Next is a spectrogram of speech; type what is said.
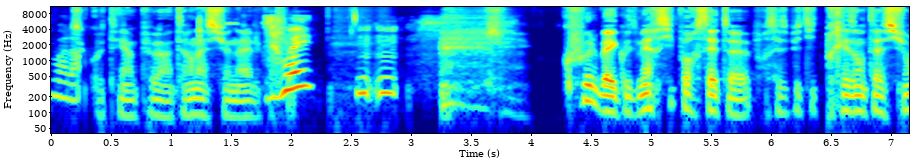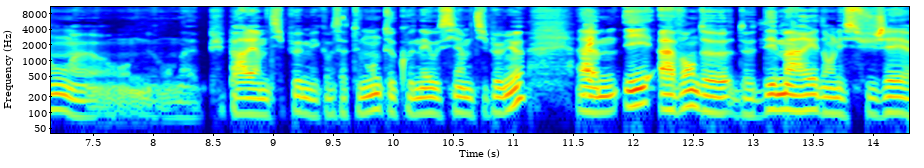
Voilà. Ce côté un peu international. Oui. Mmh. Cool, bah écoute, merci pour cette, pour cette petite présentation. on, a pu parler un petit peu, mais comme ça tout le monde te connaît aussi un petit peu mieux. et avant de, de, démarrer dans les sujets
